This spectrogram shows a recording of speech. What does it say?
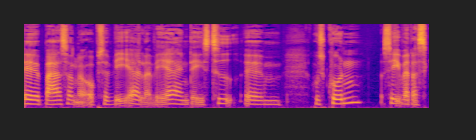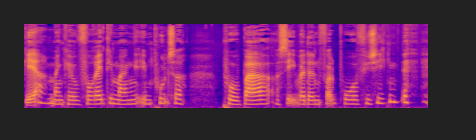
Øh, bare sådan at observere eller være en dags tid øh, hos kunden og se, hvad der sker. Man kan jo få rigtig mange impulser på bare at se, hvordan folk bruger fysikken. Mm.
